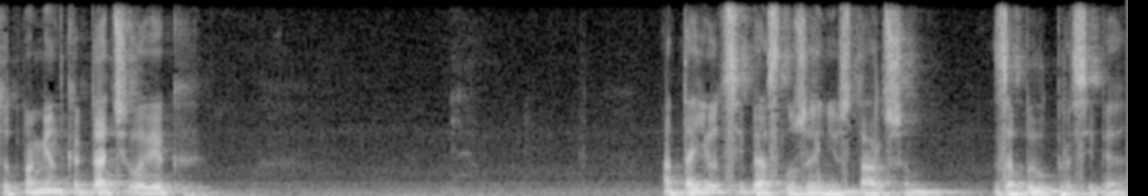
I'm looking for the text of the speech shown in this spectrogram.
тот момент, когда человек отдает себя служению старшим, забыл про себя,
